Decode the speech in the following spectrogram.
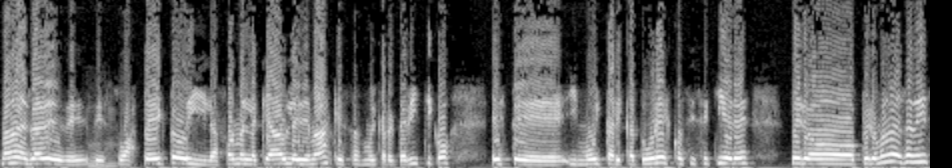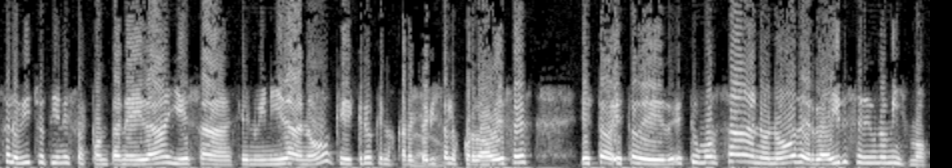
más allá de, de, de su aspecto y la forma en la que habla y demás, que eso es muy característico, este, y muy caricaturesco si se quiere, pero, pero más allá de eso, el bicho tiene esa espontaneidad y esa genuinidad, ¿no? Que creo que nos caracteriza Claro. a los cordobeses, esto, esto de, de este humor sano, ¿no? De reírse de uno mismo.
